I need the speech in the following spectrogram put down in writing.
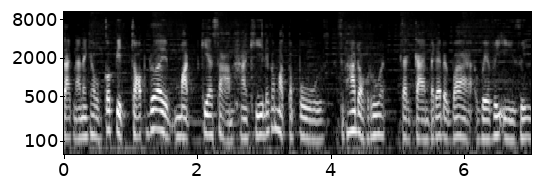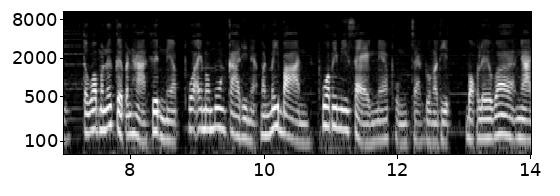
จากนั้นนะครับผมก็ปิดจ็อบด้วยหมัดเกียร์3ฮาคิแล้วก็หมัดตะปู 15 ดอกรวด จัดการไปได้แบบว่า very easy แต่ว่ามันก็เกิดปัญหาขึ้นเนี่ยพวกไอ้มะม่วงกาดินเนี่ยมันไม่บาน พวกไม่มีแสงนะครับผมจากดวงอาทิตย์ บอกเลยว่างาน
